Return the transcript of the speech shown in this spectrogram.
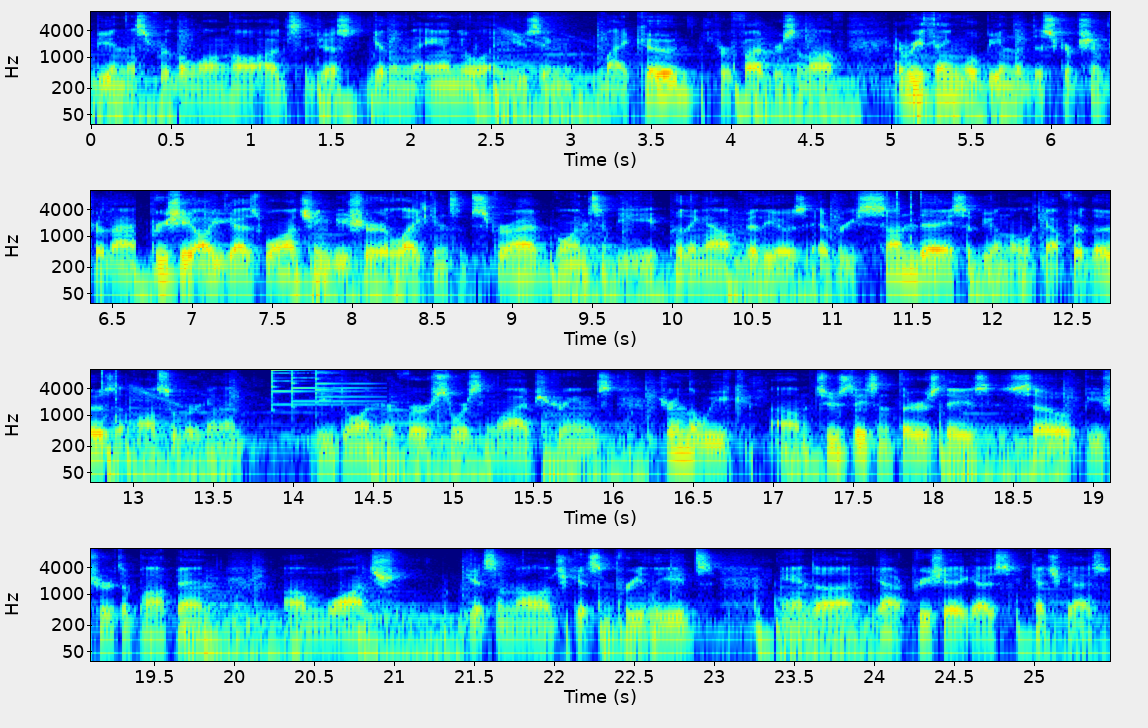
be in this for the long haul, I'd suggest getting the annual and using my code for 5% off. Everything will be in the description for that. Appreciate all you guys watching. Be sure to like and subscribe. Going to be putting out videos every Sunday, so be on the lookout for those. And also we're gonna be doing reverse sourcing live streams during the week, um, Tuesdays and Thursdays. So be sure to pop in, um, watch, get some knowledge, get some free leads, and uh, yeah, appreciate it, guys. Catch you guys.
